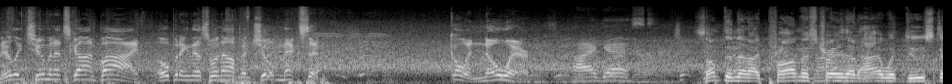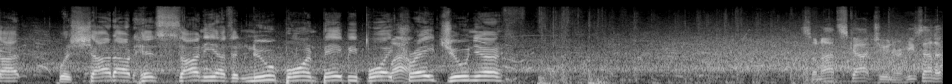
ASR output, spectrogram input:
Nearly two minutes gone by. Opening this one up, and Joe Mixon going nowhere. I guess. Something that I promised Trey that I would do, Scott, was shout out his son. He has a newborn baby boy, wow. Trey Jr. So not Scott Jr. He's not a,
